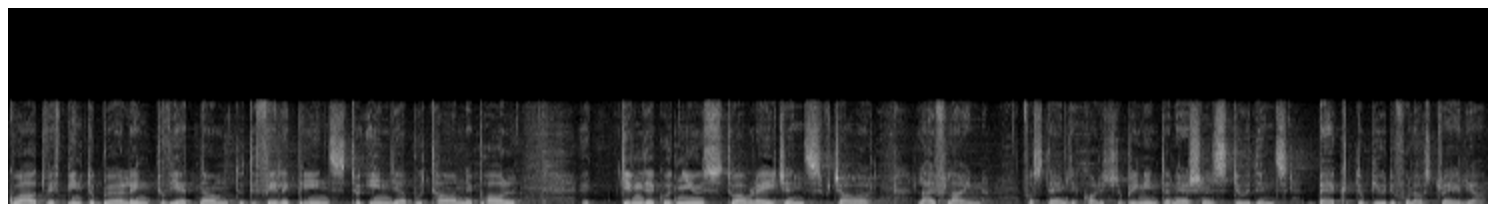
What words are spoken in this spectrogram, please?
go out. We've been to Berlin, to Vietnam, to the Philippines, to India, Bhutan, Nepal, giving the good news to our agents, which are our lifeline for Stanley College to bring international students back to beautiful Australia.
